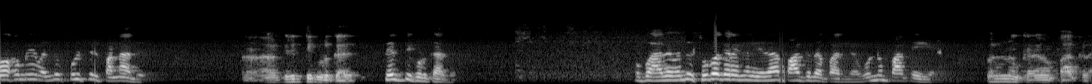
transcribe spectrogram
போகமே வந்து ஃபுல்ஃபில் பண்ணாது. திருப்தி கொடுக்காது. திருப்தி கொடுக்காது. இப்போ அதை வந்து சுபகரங்கள் ஏதாவது பார்க்குதா பாருங்க. ஒன்றும் பார்க்கலையே ஒன்றும் கிரகம் பார்க்கல.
